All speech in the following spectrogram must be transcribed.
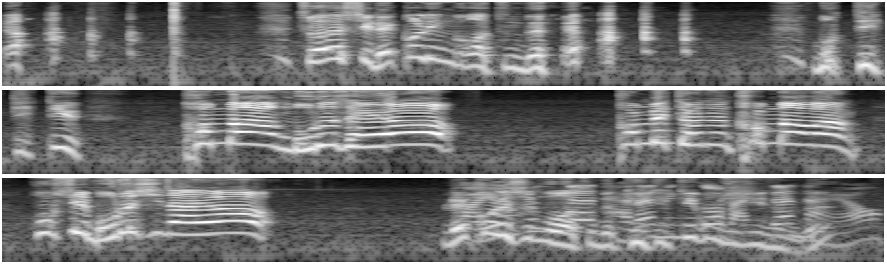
저 아저씨 lag 걸린 것 같은데 뭐 띡띡띡 컴마왕 모르세요? 컴퓨터는 컴마왕 혹시 모르시나요? lag 걸리신 것 같은데 띡띡띡 맞잖아요.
